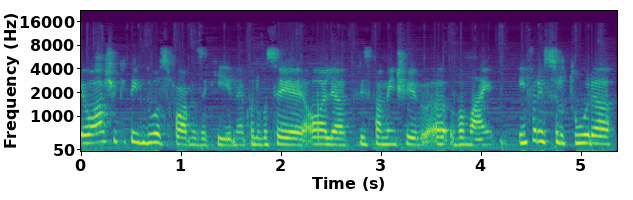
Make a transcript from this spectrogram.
eu acho que tem duas formas aqui, né? Quando você olha, principalmente, uh, vamos lá, infraestrutura,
